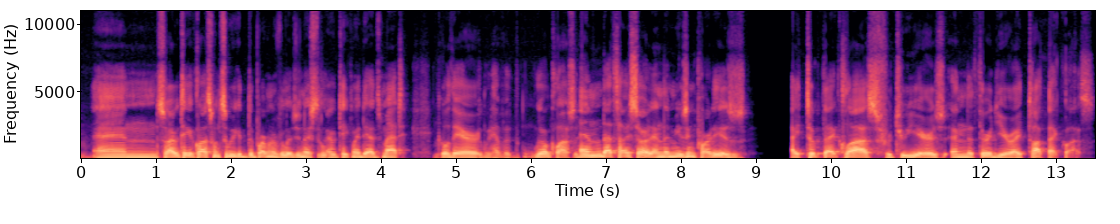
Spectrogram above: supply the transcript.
Mm-hmm. And so I would take a class once a week at the Department of Religion. I still I would take my dad's mat, go mm-hmm. there, and we'd have a little class, and that's how I started. And the amusing part is, I took that class for two years, and the third year I taught that class.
